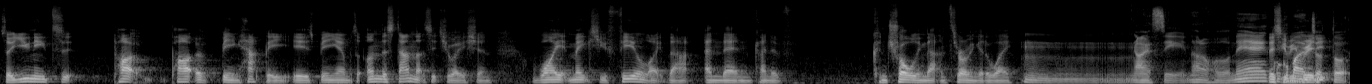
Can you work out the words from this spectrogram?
So you need to part part of being happy is being able to understand that situation, why it makes you feel like that, and then kind of controlling that and throwing it away. I see. なるほどね。 This ここ could be までちょ really っと。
